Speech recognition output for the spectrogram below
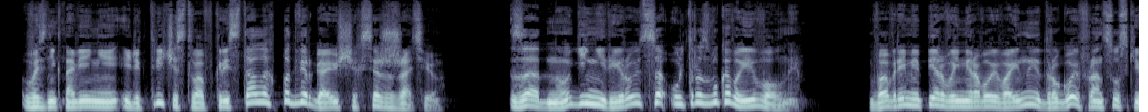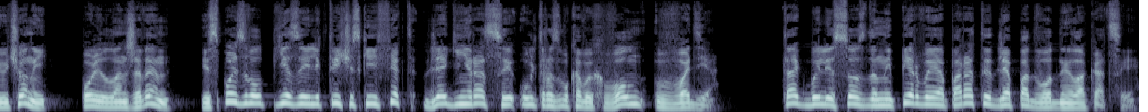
— возникновение электричества в кристаллах, подвергающихся сжатию. Заодно генерируются ультразвуковые волны. Во время Первой мировой войны другой французский ученый, Поль Ланжевен, использовал пьезоэлектрический эффект для генерации ультразвуковых волн в воде. Так были созданы первые аппараты для подводной локации.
